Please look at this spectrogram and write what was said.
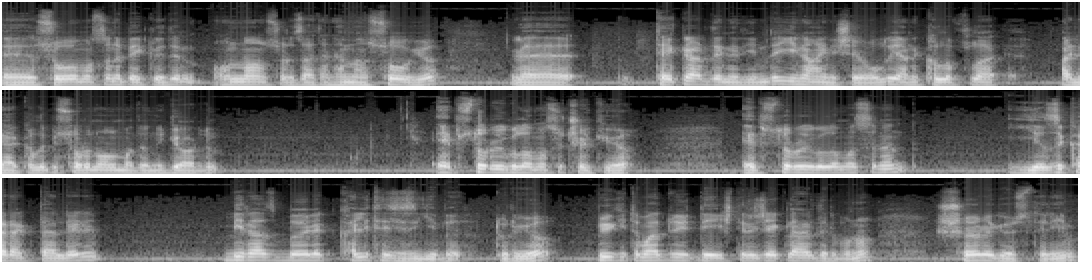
e, soğumasını bekledim. Ondan sonra zaten hemen soğuyor. E, tekrar denediğimde yine aynı şey oldu. Yani kılıfla alakalı bir sorun olmadığını gördüm. App Store uygulaması çöküyor. App Store uygulamasının yazı karakterleri biraz böyle kalitesiz gibi duruyor. Büyük ihtimalle değiştireceklerdir bunu. Şöyle göstereyim.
